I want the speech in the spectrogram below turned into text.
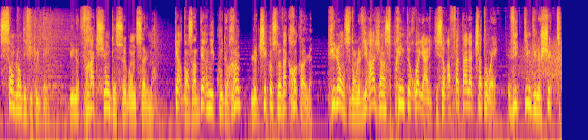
semble en difficulté. Une fraction de seconde seulement. Car dans un dernier coup de rein, le Tchécoslovaque recolle, puis lance dans le virage un sprint royal qui sera fatal à Chataway, victime d'une chute.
